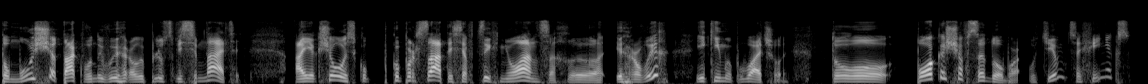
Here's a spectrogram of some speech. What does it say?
тому, що так вони виграли плюс 18, а якщо ось коперсатися в цих нюансах е, ігрових, які ми побачили, то Поки що все добре. Утім, це Фінікс.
